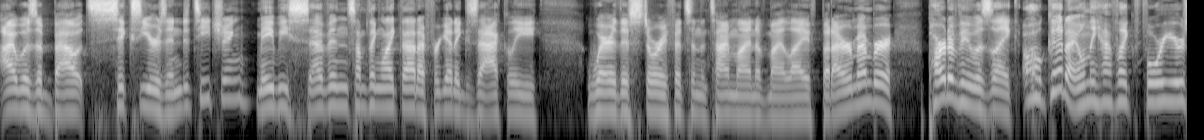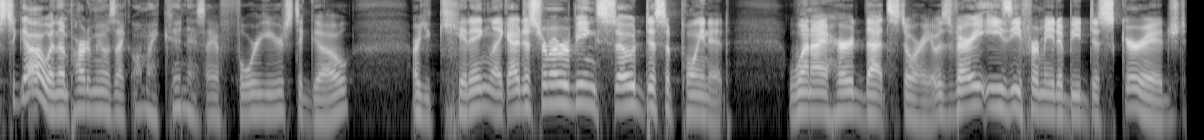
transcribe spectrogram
I was about six years into teaching, maybe seven, something like that. I forget exactly where this story fits in the timeline of my life. But I remember part of me was like, oh, good, I only have like four years to go. And then part of me was like, oh my goodness, I have four years to go. Are you kidding? Like, I just remember being so disappointed when I heard that story. It was very easy for me to be discouraged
